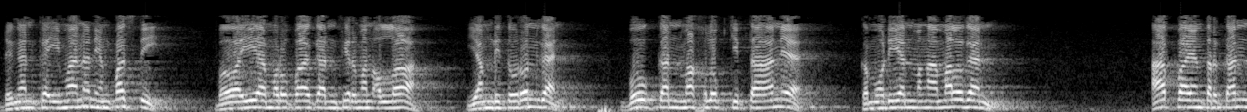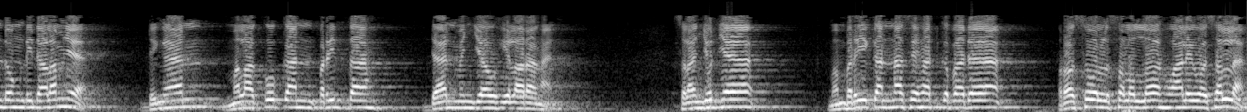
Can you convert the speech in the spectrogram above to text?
dengan keimanan yang pasti bahwa ia merupakan firman Allah yang diturunkan bukan makhluk ciptaannya kemudian mengamalkan apa yang terkandung di dalamnya dengan melakukan perintah dan menjauhi larangan. Selanjutnya memberikan nasihat kepada Rasul sallallahu alaihi wasallam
